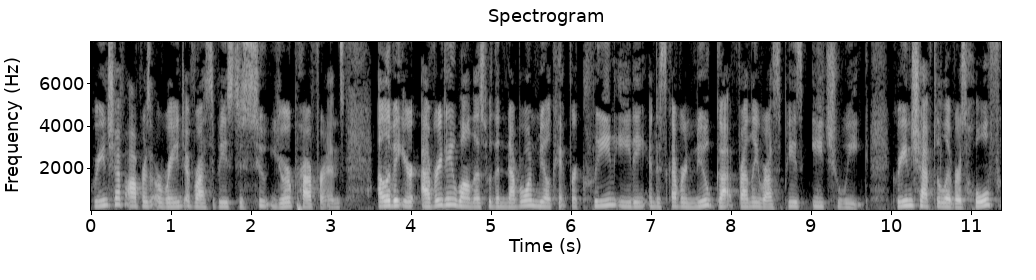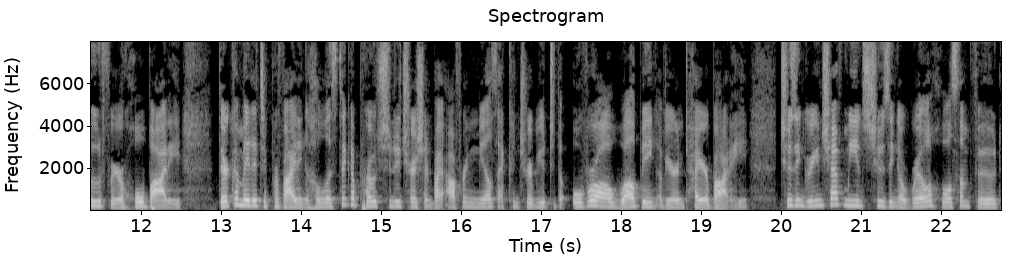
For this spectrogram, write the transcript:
Green Chef offers a range of recipes to suit your preference. Elevate your everyday wellness with the number one meal kit for clean eating and discover new gut friendly recipes each week. Green Chef delivers whole food for your whole body. They're committed to providing a holistic approach to nutrition by offering meals that contribute to the overall well being of your entire body. Choosing Green Chef means choosing a real wholesome food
